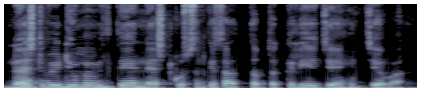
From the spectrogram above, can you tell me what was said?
नेक्स्ट वीडियो में मिलते हैं नेक्स्ट क्वेश्चन के साथ। तब तक के लिए जय हिंद, जय भारत।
